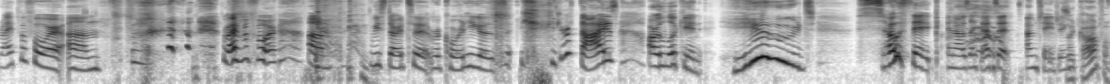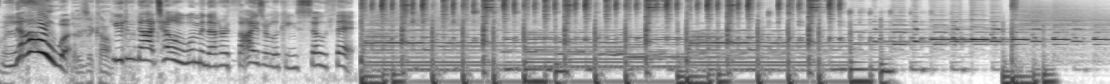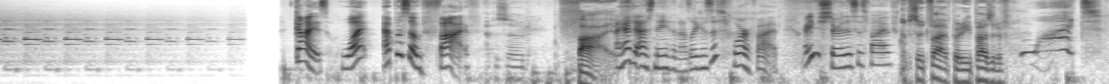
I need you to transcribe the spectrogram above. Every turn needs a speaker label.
Speaker 1: right before um right before um we start to record he goes your thighs are looking huge so thick. And i was like that's it. I'm changing.
Speaker 2: It's a compliment.
Speaker 1: no!
Speaker 2: It's a compliment.
Speaker 1: you do not tell a woman that her thighs are looking so thick guys what episode five
Speaker 2: Episode five.
Speaker 1: I had to ask Nathan. I was like, "Is this four or five? Are you sure this is five?
Speaker 2: Episode five, pretty positive.
Speaker 1: What?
